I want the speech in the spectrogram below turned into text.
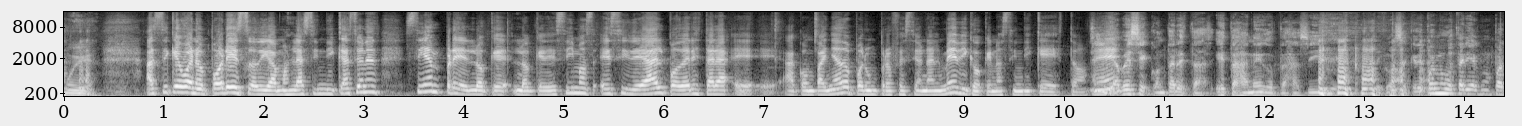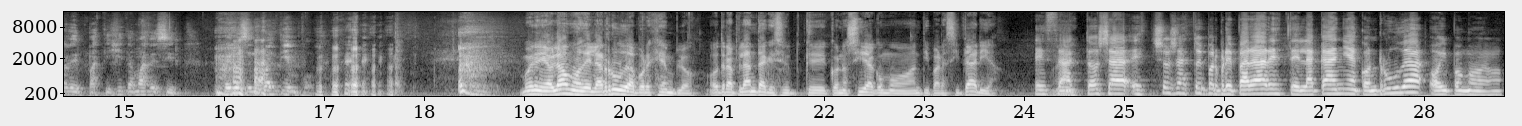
muy bien. Así que bueno, por eso, digamos, las indicaciones, siempre lo que, lo que decimos es ideal poder estar eh, eh, acompañado por un profesional médico que nos indique esto. Sí, ¿eh? a veces contar estas, estas anécdotas así, de, de cosas que después me gustaría un par de pastillitas más decir, pero se nos va el tiempo. Bueno, y hablábamos de la ruda, por ejemplo, otra planta que, se, conocida como antiparasitaria. Exacto, ya, yo ya estoy por preparar este, la caña con ruda, hoy pongo,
